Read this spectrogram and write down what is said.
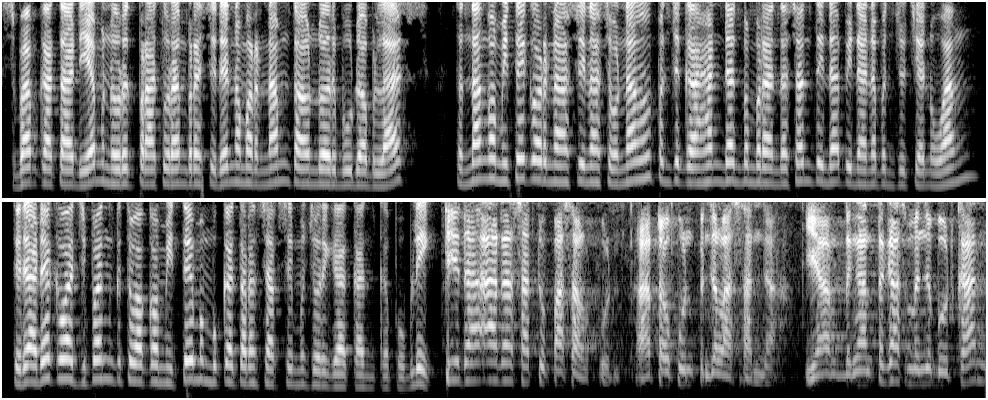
Sebab kata dia menurut peraturan Presiden nomor 6 tahun 2012 tentang Komite Koordinasi Nasional Pencegahan dan Pemberantasan Tindak Pidana Pencucian Uang, tidak ada kewajiban ketua komite membuka transaksi mencurigakan ke publik. Tidak ada satu pasal pun ataupun penjelasannya yang dengan tegas menyebutkan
